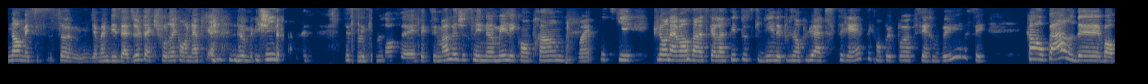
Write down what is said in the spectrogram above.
Non, mais c'est ça. Il y a même des adultes à qui il faudrait qu'on apprenne à nommer. C'est quelque mm-hmm. chose, effectivement, là, juste les nommer, les comprendre. Tout ce qui est, plus on avance dans la scolarité, tout ce qui devient de plus en plus abstrait, qu'on ne peut pas observer. C'est quand on parle de, bon,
